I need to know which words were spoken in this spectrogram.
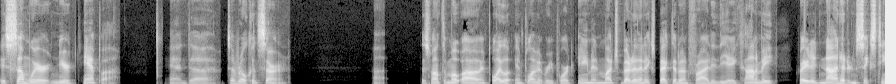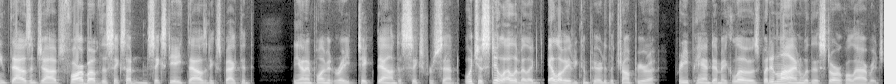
is somewhere near Tampa, and uh, it's a real concern. Uh, this month, the uh, employ- employment report came in much better than expected on Friday. The economy created 916,000 jobs, far above the 668,000 expected. The unemployment rate ticked down to 6%, which is still elevated, elevated compared to the Trump era pre pandemic lows, but in line with the historical average.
